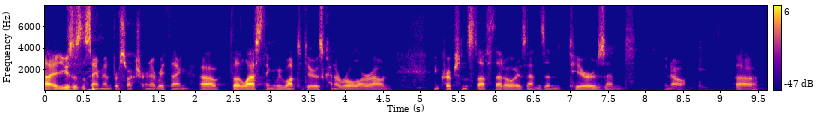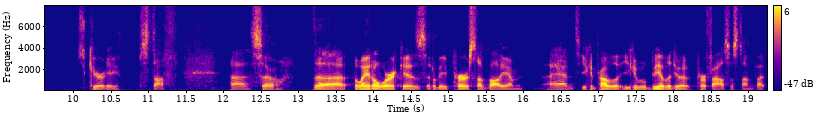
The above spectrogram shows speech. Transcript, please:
Uh, it uses the same infrastructure and everything. Uh, the last thing we want to do is kind of roll our own encryption stuff that always ends in tears and, you know, uh, security stuff. Uh, so the the way it'll work is it'll be per subvolume and you can probably you will be able to do it per file system, but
